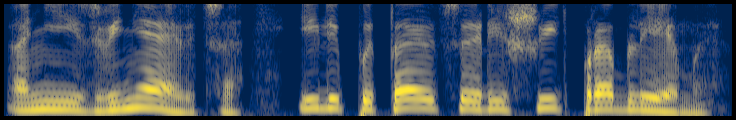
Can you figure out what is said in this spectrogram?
они извиняются или пытаются решить проблемы.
